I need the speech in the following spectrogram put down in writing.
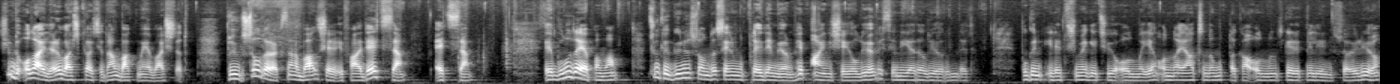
Şimdi olaylara başka açıdan bakmaya başladım. Duygusal olarak sana bazı şeyler ifade etsem, etsem e, bunu da yapamam. Çünkü günün sonunda seni mutlu edemiyorum. Hep aynı şey oluyor ve seni yaralıyorum dedi. Bugün iletişime geçiyor olmayı, onun hayatında mutlaka olmanız gerekliliğini söylüyor.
